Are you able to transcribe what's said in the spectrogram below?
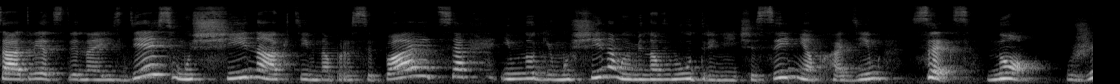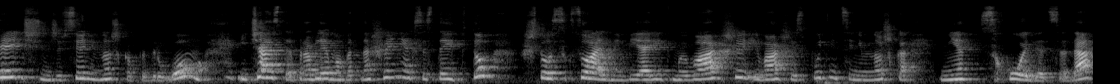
Соответственно, и здесь мужчина активно просыпается, и многим мужчинам именно в утренние часы необходим секс. Но у женщин же все немножко по-другому. И частая проблема в отношениях состоит в том, что сексуальные биоритмы ваши и вашей спутницы немножко не сходятся, да.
